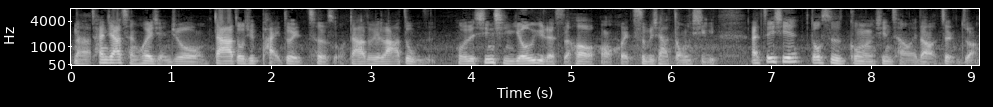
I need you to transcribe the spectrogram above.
那参加晨会前就大家都去排队厕所，大家都去拉肚子，或者心情忧郁的时候哦，会吃不下东西，哎，这些都是功能性肠胃道症状。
